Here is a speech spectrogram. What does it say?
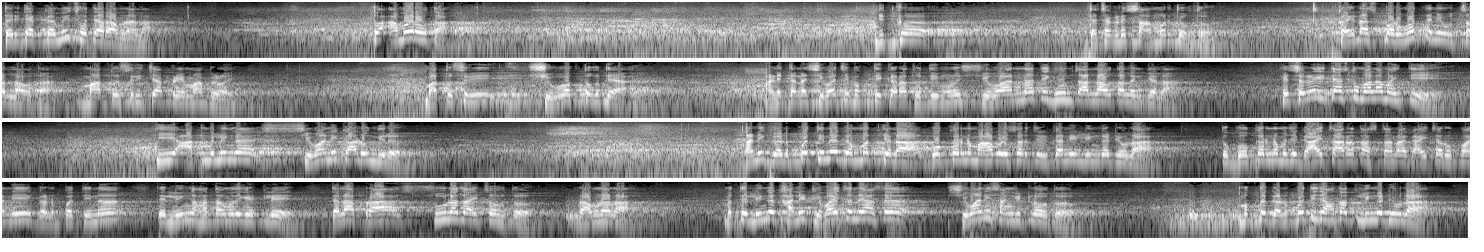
तरी त्या कमीच होत्या रावणाला. तो अमर होता. जितकं त्याच्याकडे सामर्थ्य होतं. कैलास पर्वत त्यांनी उचलला होता. मातोश्रीच्या प्रेमामुळे मातोश्री शिवभक्त होत्या. आणि त्यांना शिवाची भक्ती करत होती म्हणून शिवांना ते घेऊन चालला होता लंकेला. हे सगळे इतिहास तुम्हाला माहिती आहे. की आत्मलिंग शिवानी काढून दिलं. आणि गणपतीनं गंमत केला गोकर्ण महाबळेश्वर ठिकाणी लिंग ठेवला. तो गोकर्ण म्हणजे गाय चारत असताना गायच्या रूपाने गणपतीनं ते लिंग हातामध्ये घेतले. त्याला प्रा सूला जायचं होतं रावणाला. मग ते लिंग खाली ठेवायचं नाही असं शिवानी सांगितलं होतं. मग तर गणपतीच्या हातात लिंग ठेवला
